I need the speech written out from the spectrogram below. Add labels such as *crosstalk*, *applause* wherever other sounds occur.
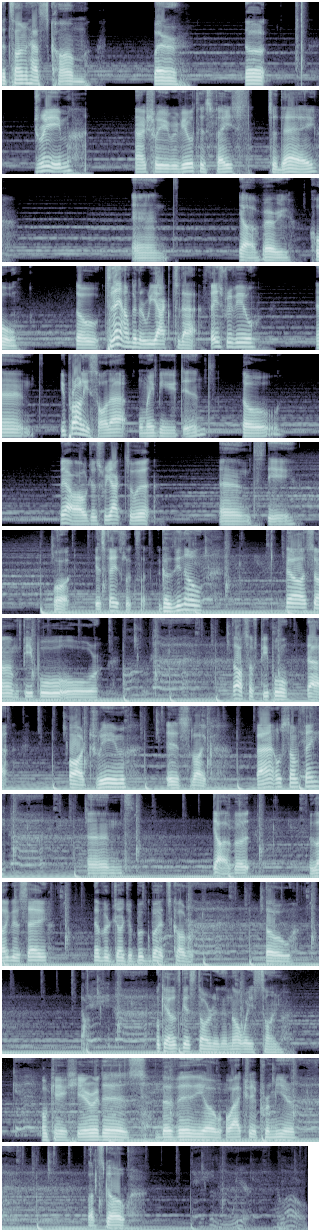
the time has come where the dream actually revealed his face today. And yeah very cool. So today i'm gonna react to that face review and you probably saw that or maybe you didn't. So yeah i'll just react to it and see what his face looks like. Because you know there are some people or lots of people that our dream is like bad or something. And yeah but like they say never judge a book by its cover. So yeah. okay let's get started and not waste time Okay, here it is, the video, or actually premiere. Let's go. This is weird. Hello.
